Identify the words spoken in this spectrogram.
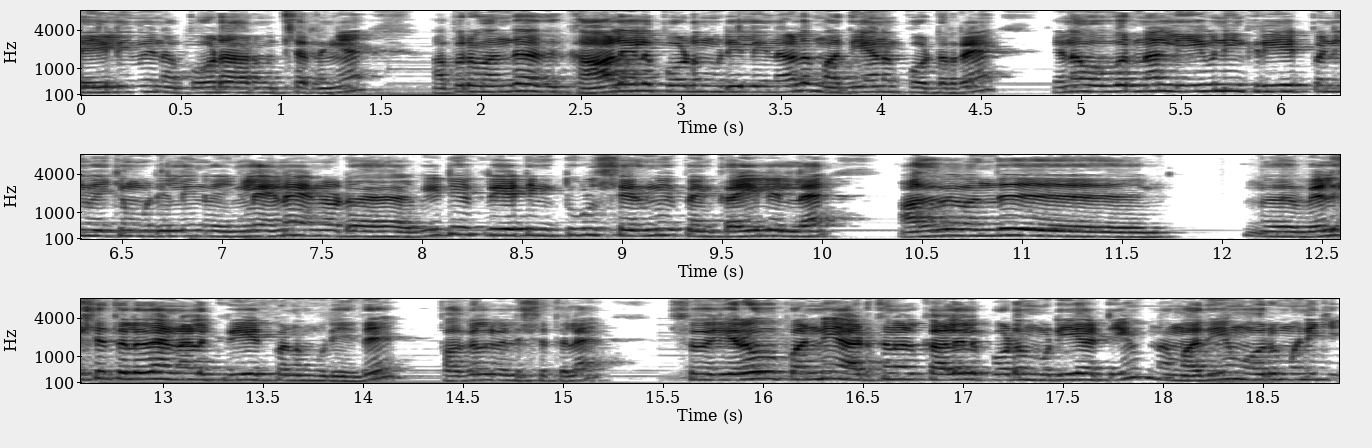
டெய்லியுமே நான் போட ஆரம்பிச்சிடுறேங்க. அப்புறம் வந்து அது காலையில் போட முடியலனாலும் மதியானம் போட்டுறேன் ஏன்னா ஒவ்வொரு நாள் ஈவினிங் கிரியேட் பண்ணி வைக்க முடியலன்னு வைங்களேன். ஏன்னா என்னோட வீடியோ கிரியேட்டிங் டூல்ஸ் எதுவுமே இப்போ என் கையில் இல்லை. ஆகவே வந்து வெளிச்சத்தில் தான் என்னால் கிரியேட் பண்ண முடியுது. பகல் வெளிச்சத்தில். ஸோ இரவு பண்ணி அடுத்த நாள் காலையில் போட முடியாட்டியும் நான் மதியம் ஒரு மணிக்கு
